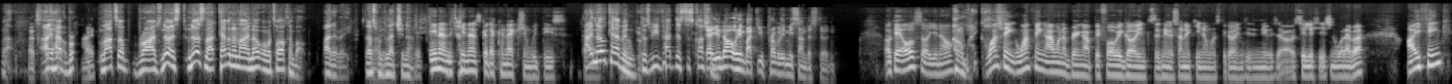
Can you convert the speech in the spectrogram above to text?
well That's I have br- right. lots of bribes. No, it's no, it's not. Kevin and I know what we're talking about. By the way, that's Oh, what to yeah. let you know. Keenan, Keenan's got a connection with these. I know Kevin because we've had this discussion. Yeah, you know him, but you probably misunderstood. Okay, also, you know, Oh my god. One thing, one thing I want to bring up before we go into the news. I know Keenan wants to go into the news or silly season or whatever. I think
